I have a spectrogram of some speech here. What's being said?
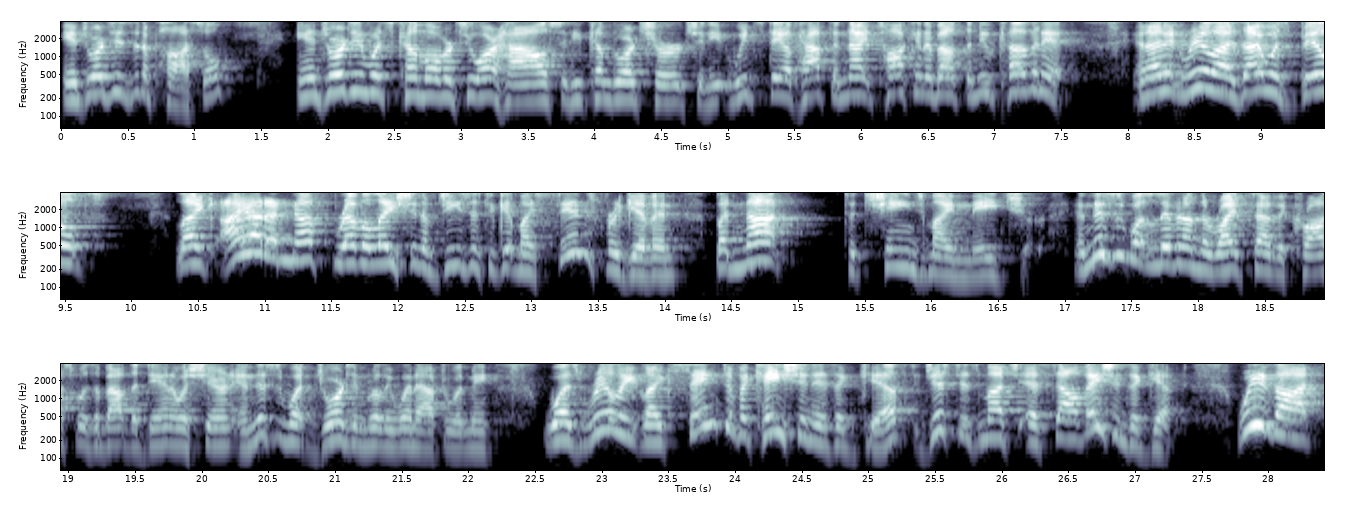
And Georgian is an apostle. And Georgian would come over to our house and he'd come to our church and he, we'd stay up half the night talking about the new covenant. And I didn't realize I was built like I had enough revelation of Jesus to get my sins forgiven, but not to change my nature. And this is what living on the right side of the cross was about that Dana was sharing. And this is what Georgian really went after with me was really like sanctification is a gift just as much as salvation's a gift. We thought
